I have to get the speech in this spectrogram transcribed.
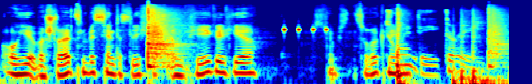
Oh, hier übersteuert es ein bisschen, das Licht ist am Pegel hier. Muss ich ein bisschen zurücknehmen. 23.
